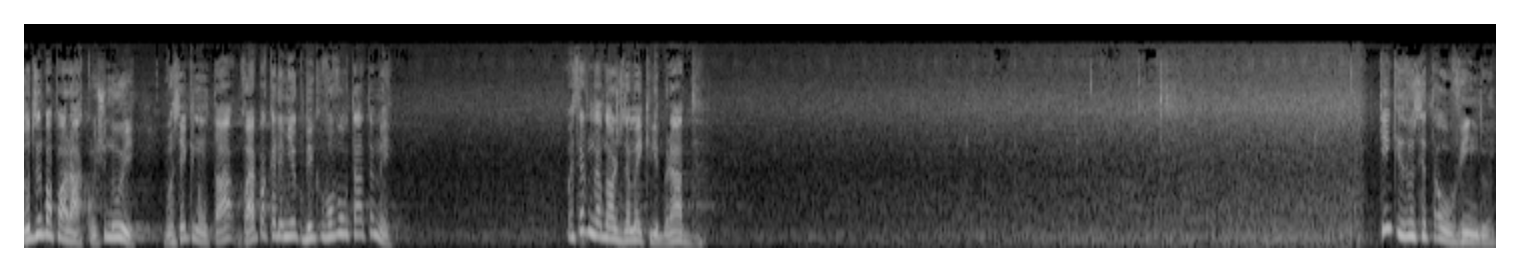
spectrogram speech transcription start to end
Estou dizendo para parar, continue. Você que não está, vai para a academia comigo que eu vou voltar também. Mas será que não está na hora de dar uma equilibrada? Quem que você está ouvindo?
